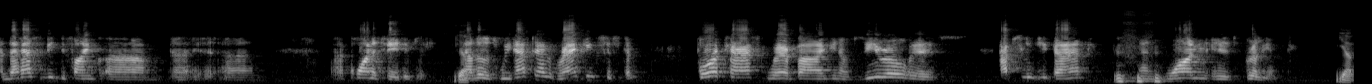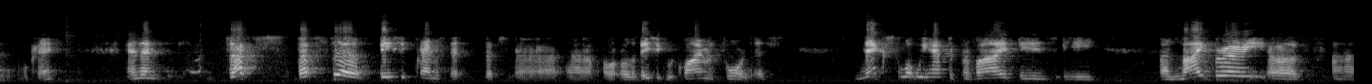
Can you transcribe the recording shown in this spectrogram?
and that has to be defined um, uh, uh, uh, quantitatively. In other words, we have to have a ranking system for a task whereby you know zero is absolutely bad and one is brilliant. Yep. Okay, and then that's that's the basic premise that that's uh, uh, or, or, the basic requirement for this. Next, what we have to provide is a a library of uh,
